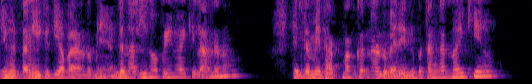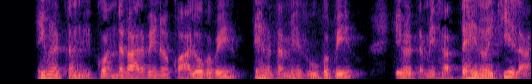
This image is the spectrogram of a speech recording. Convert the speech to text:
එහෙම නැත්නම් ඒක දිහා බලනකොට මේ ඇඟ නලියනවා පේනවා කියලා අඬනවා. එතන මේ ධක්මං කරනකොට වැනෙන්න පටන් ගන්නවායි කියනවා. එහෙම නැත්නම් එක්ක අන්ධකාර පේනවා එක්ක ආලෝක පේනවා. එහෙම නැත්නම් මේ රූප පේනවා. එහෙම නැත්නම් මේ සද්ද ඇහෙනවයි කියලා.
